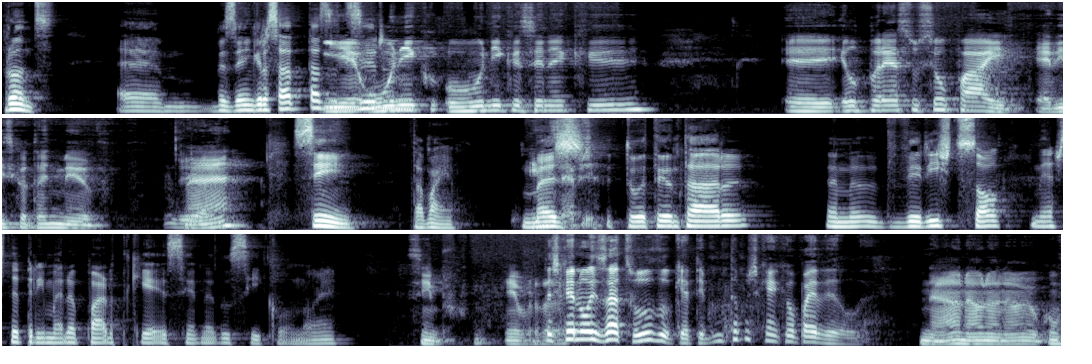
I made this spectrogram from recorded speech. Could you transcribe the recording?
Pronto. Mas é engraçado, estás a E é dizer. o único, a única cena é que eh, ele parece o seu pai. É disso que eu tenho medo. Yeah. Hã? Sim, está bem. Mas estou a tentar ver isto só nesta primeira parte que é a cena do ciclo, não é? Sim, porque é verdade. Tens que analisar tudo, que é tipo, então, mas quem é que é o pai dele? Não, não, não, não. Eu,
